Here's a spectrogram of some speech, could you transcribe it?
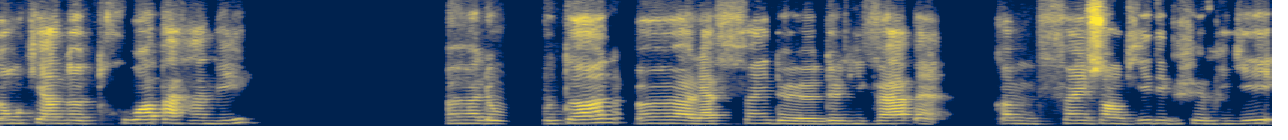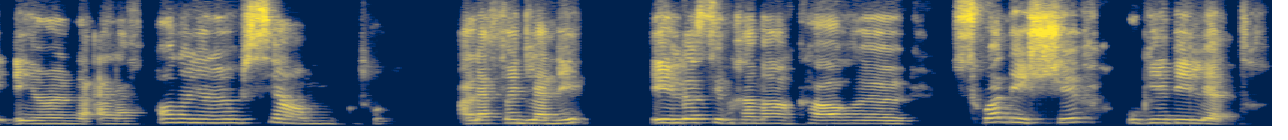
Donc, il y en a trois par année. Un à l'automne, un à la fin de, de l'hiver, ben, comme fin janvier, début février, et un à la, oh non, il y en a aussi en, à la fin de l'année. Et là, c'est vraiment encore euh, soit des chiffres ou bien des lettres.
